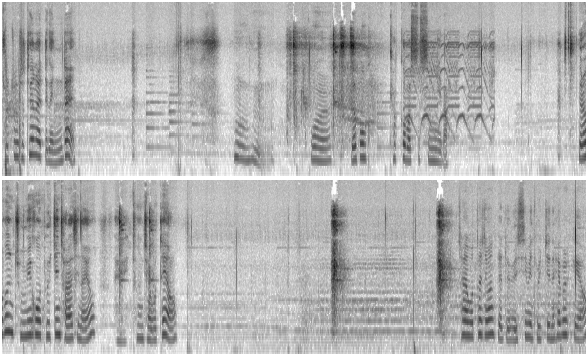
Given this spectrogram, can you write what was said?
저쪽에서 튀어나올 때가 있는데 음, 뭘몇 번 겪어봤었습니다. 여러분 좀비고 돌진 잘하시나요? 에이, 저는 잘 못해요. 잘 못하지만 그래도 열심히 돌진을 해볼게요.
